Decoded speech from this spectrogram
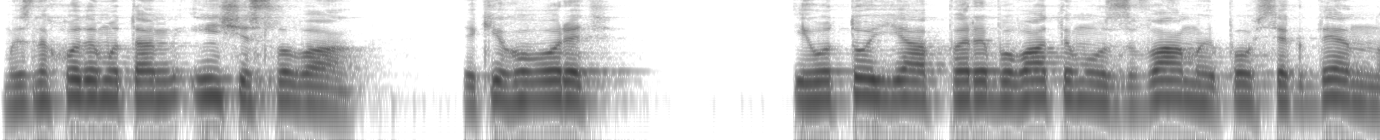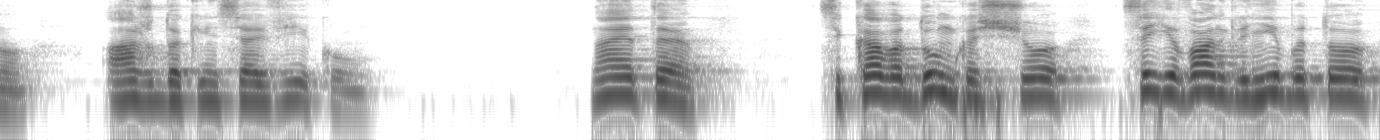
ми знаходимо там інші слова, які говорять, і ото я перебуватиму з вами повсякденно аж до кінця віку. Знаєте, цікава думка, що це Євангеліє, нібито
